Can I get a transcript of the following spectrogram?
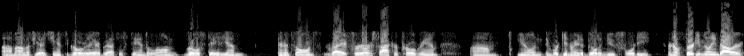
um, I don't know if you had a chance to go over there, but that's a standalone little stadium in its own right for our soccer program. Um, you know, and, and we're getting ready to build a new forty or no thirty million dollar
